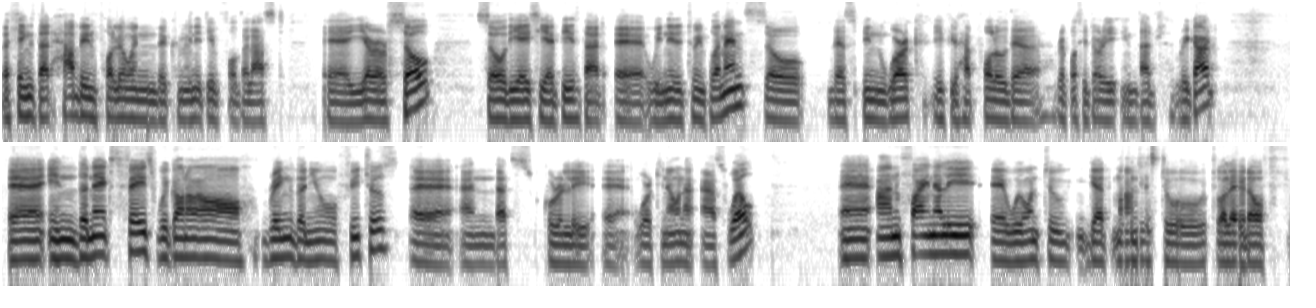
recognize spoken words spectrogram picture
the things that have been following the community for the last uh, year or so so the ECIPs that uh, we needed to implement. So there's been work if you have followed the repository in that regard. Uh, in the next phase, we're gonna bring the new features, uh, and that's currently uh, working on as well. Uh, and finally, uh, we want to get Mantis to, to a level of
